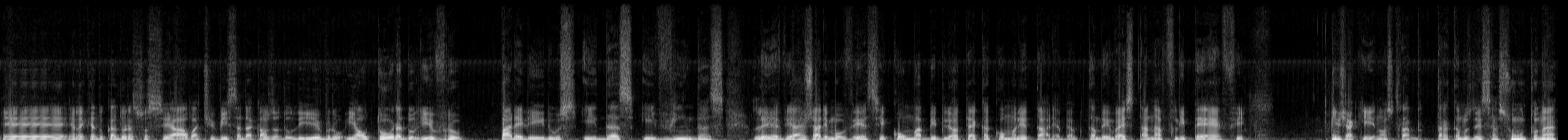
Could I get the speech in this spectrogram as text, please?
É, ela é, é educadora social, ativista da causa do livro e autora do livro Parelheiros, Idas e Vindas, Ler, Viajar e Mover-se com uma Biblioteca Comunitária. Bel também vai estar na FLIPF. E já que nós tra tratamos desse assunto, né?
